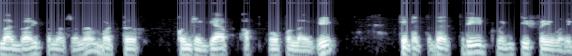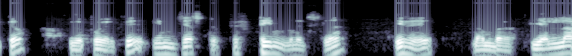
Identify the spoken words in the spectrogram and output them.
நான் பை பண்ண சொன்னேன் பட் கொஞ்சம் கேப் அப் ஓப்பன் ஆகி கிட்டத்தட்ட த்ரீ டுவெண்ட்டி ஃபைவ் வரைக்கும் இது போயிருக்கு. இன் ஜஸ்ட் ஃபிஃப்டீன் மினிட்ஸில் இது நம்ம எல்லா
